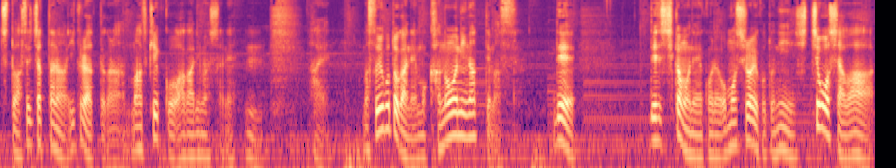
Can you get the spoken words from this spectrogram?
ちょっと忘れちゃったないくらだったかなまあ結構上がりましたね。うん。はい。まあそういうことがねもう可能になってます。ででしかもねこれ面白いことに視聴者は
